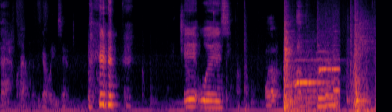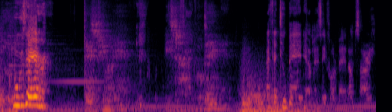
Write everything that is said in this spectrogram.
Ah, crap! I forgot what you said. it was Hello. who's there? Rest your head. It's time for bed. I said too bad. I'm gonna say four bed. I'm sorry.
